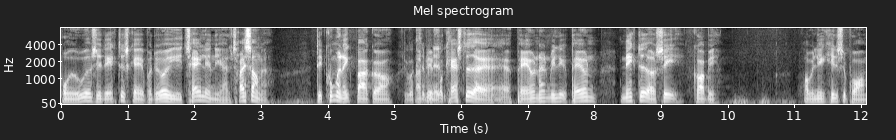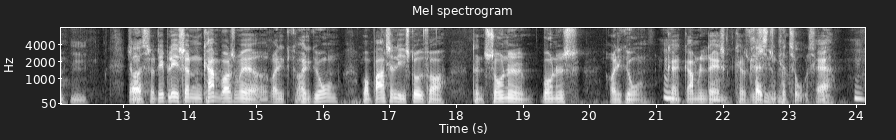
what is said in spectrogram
brød ud af sit ægteskab, og det var i Italien i 50'erne. Det kunne man ikke bare gøre. Det var han blev forkastet af, af paven. Han ville, paven nægtede at se Coppi, og ville ikke hilse på ham. Mm. Så, også... så det blev sådan en kamp også med religion, hvor Bartali stod for den sunde bundes religion. Mm. Gammeldags mm. katolicisme. Kristen katolsk, ja. ja. Mm.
